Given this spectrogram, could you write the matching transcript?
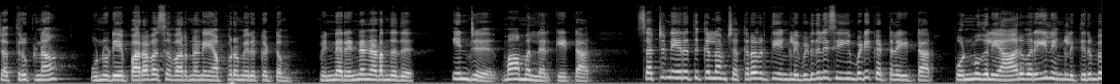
சத்ருக்னா உன்னுடைய பரவச வர்ணனை அப்புறம் இருக்கட்டும். பின்னர் என்ன நடந்தது? என்று மாமல்லர் கேட்டார். சற்று நேரத்துக்கெல்லாம் சக்கரவர்த்தி எங்களை விடுதலை செய்யும்படி கட்டளையிட்டார். பொன்முகலி ஆறு வரையில் எங்களை திரும்ப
